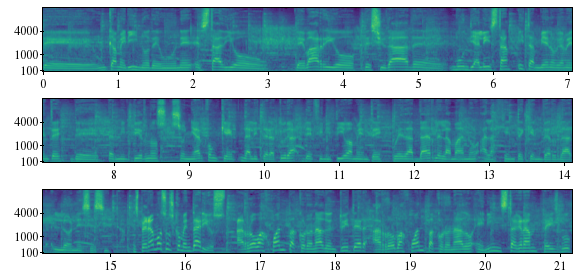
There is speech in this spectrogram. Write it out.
de un camerino, de un estadio de barrio, de ciudad eh, mundialista y también obviamente de permitirnos soñar con que la literatura definitivamente pueda darle la mano a la gente que en verdad lo necesita. Esperamos sus comentarios. Arroba en Twitter, arroba en Instagram, Facebook,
